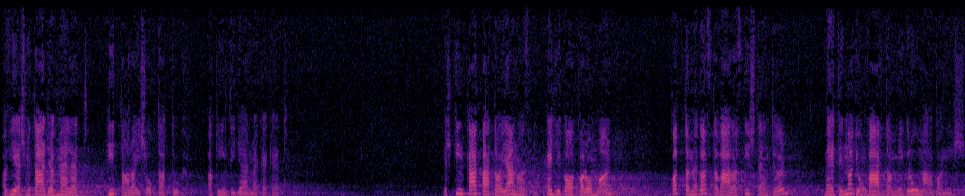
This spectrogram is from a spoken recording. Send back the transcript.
Az ilyesmi tárgyak mellett hittanra is oktattuk a kinti gyermekeket. És kint Kárpátalján az egyik alkalommal kaptam meg azt a választ Istentől, melyet én nagyon vártam még Rómában is.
